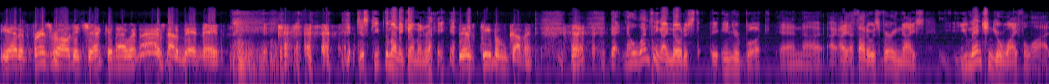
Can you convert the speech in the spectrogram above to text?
yeah, the first royalty check, and I went, ah, it's not a bad name. Just keep the money coming, right? Just keep them coming. now, one thing I noticed in your book, and uh, I, I thought it was very nice, you mentioned your wife a lot,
